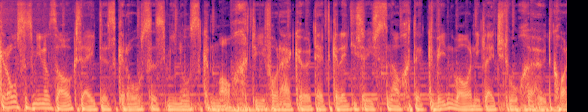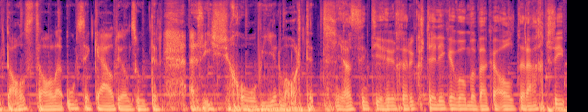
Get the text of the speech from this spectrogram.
grosses Minus angesagt, ein grosses Minus gemacht. Wie vorher gehört hat Credit Suisse nach der Gewinnwarnung letzte Woche heute Quartalszahlen rausgegeben. Und Sutter, es ist gekommen, wie erwartet. Ja, es sind die höheren Rückstellungen, die man wegen alter Rechtsstreit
